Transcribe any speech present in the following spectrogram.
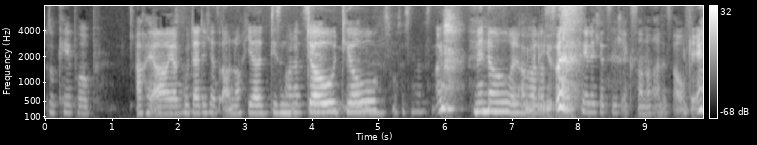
so K-Pop. Ach ja, ja gut, da hätte ich jetzt auch noch hier diesen zählen- Joe, Ja, das muss jetzt nicht mal wissen. Minnow oder wie Aber der das das zähle ich jetzt nicht extra noch alles auf. Okay,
